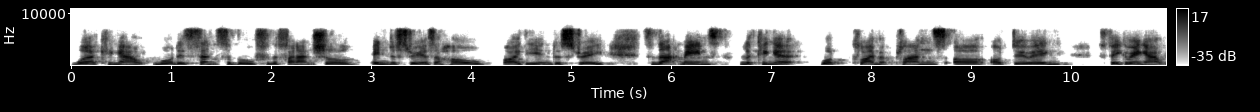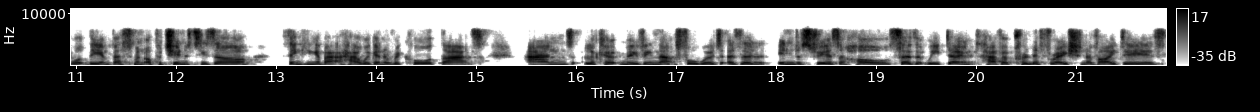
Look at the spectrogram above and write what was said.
working out what is sensible for the financial industry as a whole by the industry. So that means looking at what climate plans are, are doing, figuring out what the investment opportunities are, thinking about how we're going to record that, and look at moving that forward as an industry as a whole so that we don't have a proliferation of ideas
